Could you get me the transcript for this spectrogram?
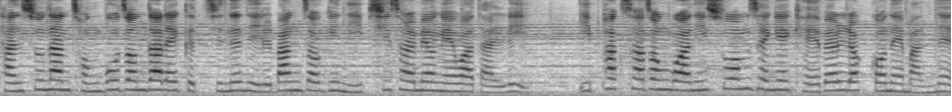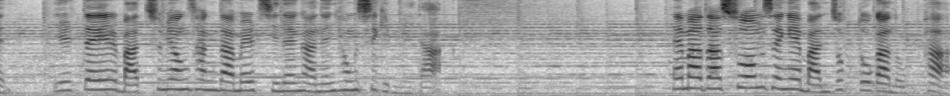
단순한 정보 전달에 그치는 일방적인 입시 설명회와 달리 입학 사정관이 수험생의 개별 여건에 맞는 1대1 맞춤형 상담을 진행하는 형식입니다. 해마다 수험생의 만족도가 높아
